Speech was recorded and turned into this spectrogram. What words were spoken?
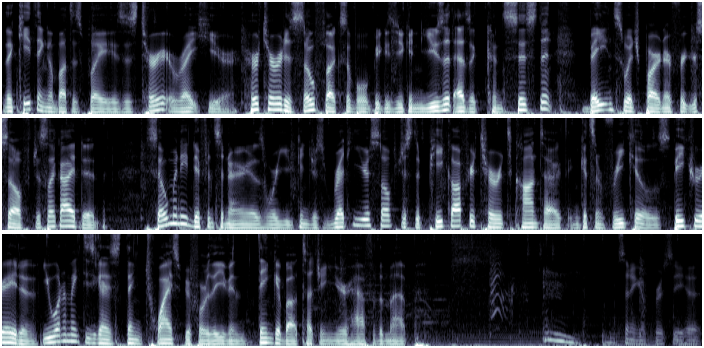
The key thing about this play is this turret right here. Her turret is so flexible because you can use it as a consistent bait and switch partner for yourself just like I did. So many different scenarios where you can just ready yourself just to peek off your turret's contact and get some free kills. Be creative. You want to make these guys think twice before they even think about touching your half of the map. I'm setting up for a C hit.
